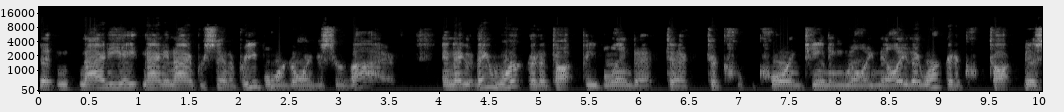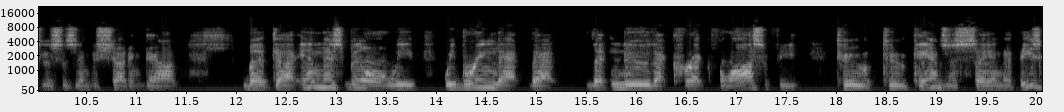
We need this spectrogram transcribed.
that 98, 99% of people were going to survive. And they, they weren't going to talk people into to, to quarantining willy nilly. They weren't going to talk businesses into shutting down. But uh, in this bill, we we bring that that that new that correct philosophy to to Kansas, saying that these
